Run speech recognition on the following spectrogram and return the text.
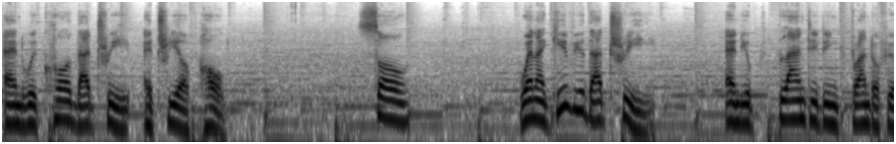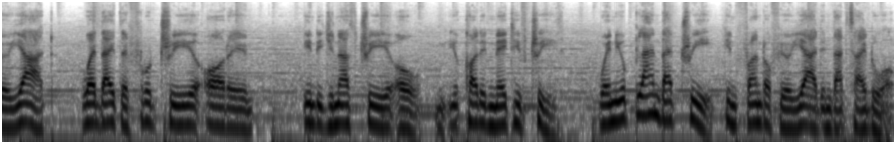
And we call that tree a tree of hope. So, when I give you that tree and you plant it in front of your yard, whether it's a fruit tree or a indigenous tree or you call it native trees, when you plant that tree in front of your yard in that sidewalk,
